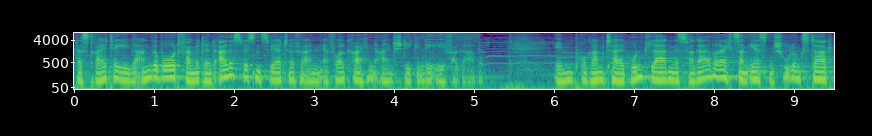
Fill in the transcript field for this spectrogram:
Das dreitägige Angebot vermittelt alles Wissenswerte für einen erfolgreichen Einstieg in die E-Vergabe. Im Programmteil Grundlagen des Vergaberechts am ersten Schulungstag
